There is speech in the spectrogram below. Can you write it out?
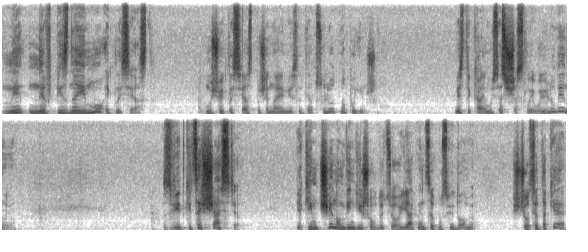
ми не впізнаємо Еклесіаста, тому що Еклесіаст починає мислити абсолютно по-іншому. Ми стикаємося з щасливою людиною. Звідки це щастя? Яким чином він дійшов до цього? Як він це усвідомив? Що це таке?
